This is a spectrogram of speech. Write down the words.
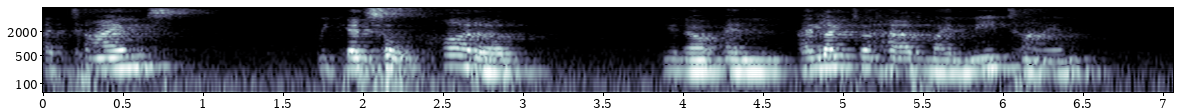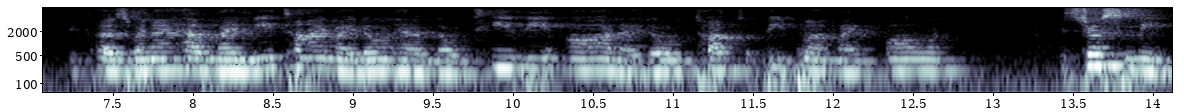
At times, we get so caught up, you know, and I like to have my me time because when I have my me time, I don't have no TV on, I don't talk to people on my phone. It's just me.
